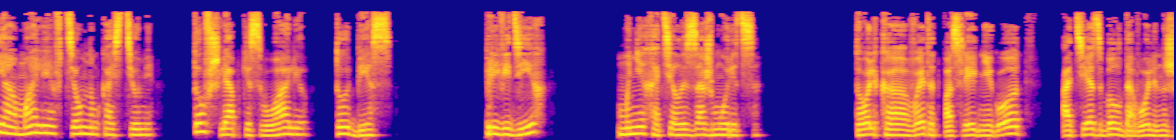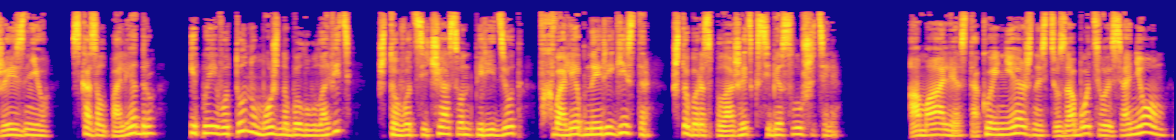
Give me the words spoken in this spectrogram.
и Амалия в темном костюме, то в шляпке с вуалью, то без. При виде их мне хотелось зажмуриться. «Только в этот последний год отец был доволен жизнью», — сказал Поледру, и по его тону можно было уловить, что вот сейчас он перейдет в хвалебный регистр, чтобы расположить к себе слушателя. Амалия с такой нежностью заботилась о нем,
